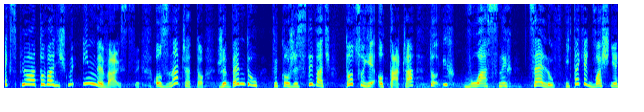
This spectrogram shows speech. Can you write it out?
eksploatowaliśmy inne warstwy. Oznacza to, że będą wykorzystywać to, co je otacza, do ich własnych celów. I tak jak właśnie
